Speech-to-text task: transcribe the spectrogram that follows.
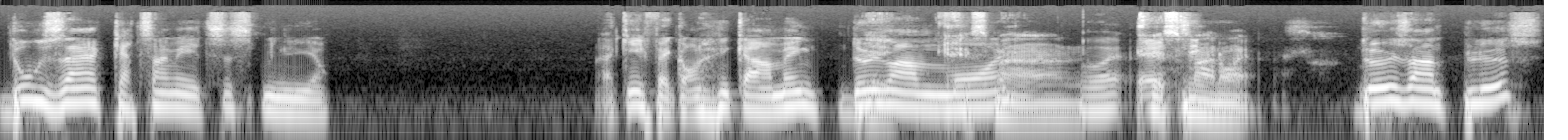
12 ans 426 millions. OK, fait qu'on est quand même deux ans de moins, Ouais. loin. deux ans de plus,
